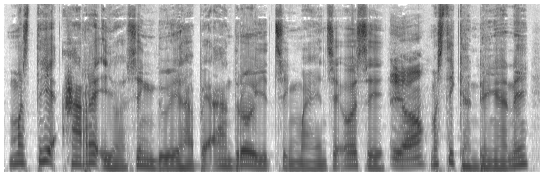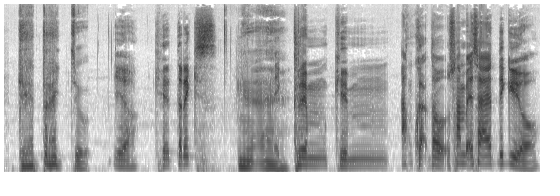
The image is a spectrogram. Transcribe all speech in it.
Mesti arek yo sing duwe HP Android sing main COC, Iya, mesti gandengane Getrix, Cuk. iya. Getrix. Heeh. Eh, game game aku gak tahu sampai saat ini yo.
